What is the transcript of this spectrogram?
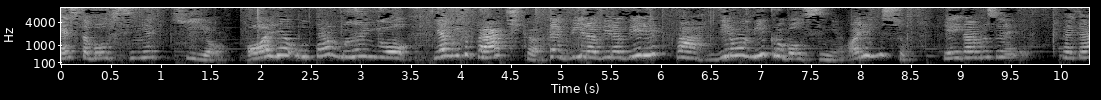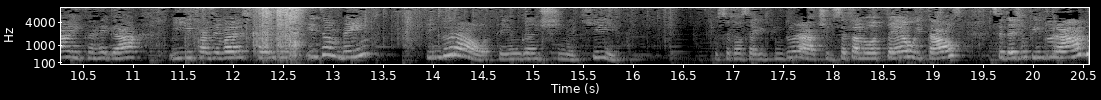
esta bolsinha aqui, ó. Olha o tamanho! E é muito prática. Você vira, vira, vira e pá, vira uma micro bolsinha. Olha isso. E aí dá pra você pegar e carregar e fazer várias coisas. E também pendurar, ó. Tem um ganchinho aqui. Você consegue pendurar. Tipo, você tá no hotel e tal, você deixa pendurado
